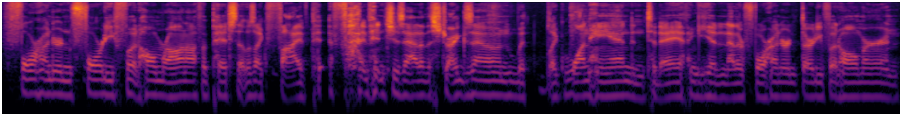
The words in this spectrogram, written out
440 foot home run off a pitch that was like five five inches out of the strike zone with like one hand. And today I think he had another 430 foot homer. And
